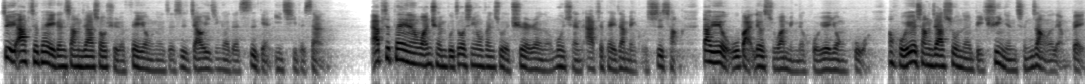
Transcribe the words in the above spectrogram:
至于 Afterpay 跟商家收取的费用呢，则是交易金额的四点一七 percent。Afterpay 呢，完全不做信用分数的确认哦。目前 Afterpay 在美国市场大约有五百六十万名的活跃用户，那活跃商家数呢，比去年成长了两倍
